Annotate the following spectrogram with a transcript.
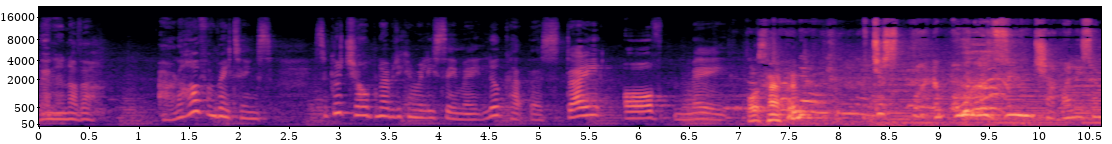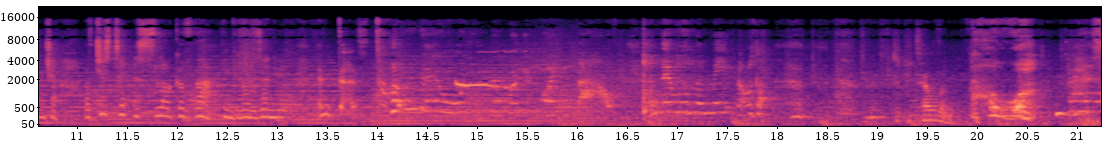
then another hour and a half of meetings. It's a good job nobody can really see me. Look at the state of me. What's happened? Just right, I'm on my Zoom chat, my new Zoom chat. I've just taken a slug of that, thinking I was only, and that's toenail in my mouth. And then on the meat, I was like, Did you tell them? oh, That's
